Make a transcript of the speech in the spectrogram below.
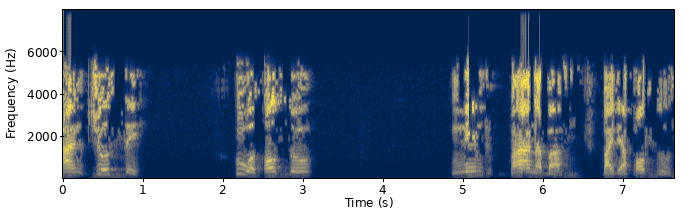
and Joseph, who was also named Barnabas by the apostles,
